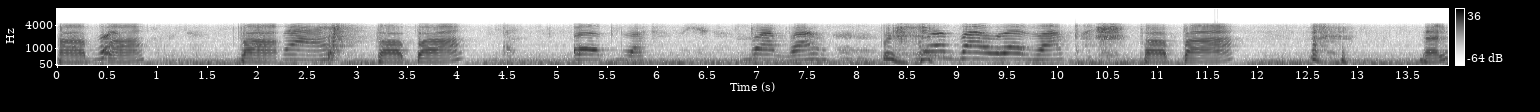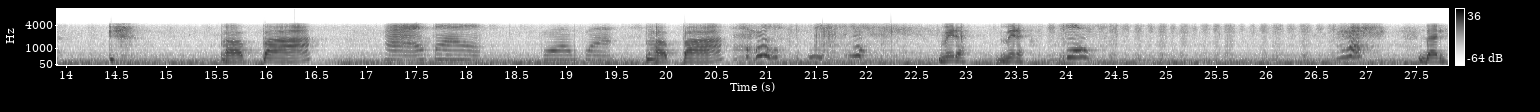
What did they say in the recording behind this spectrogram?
papá, pa, papá. Papá. Dale. Papá, papá. Mira, mira. Dale.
